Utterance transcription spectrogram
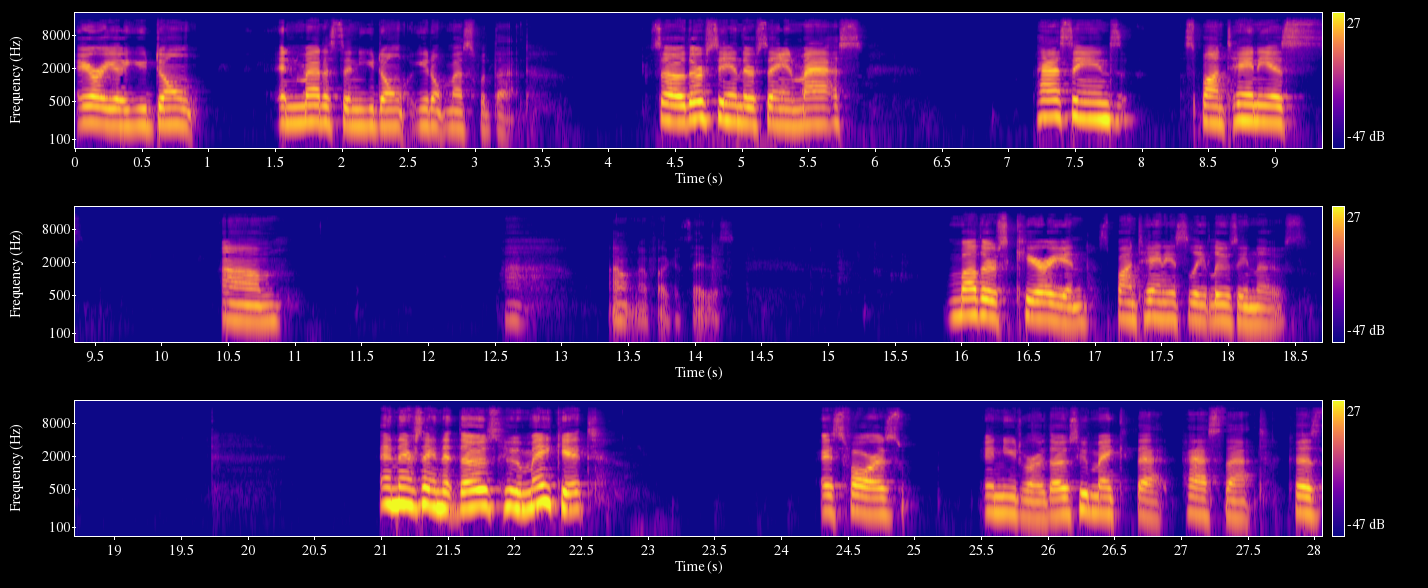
area you don't, in medicine, you don't, you don't mess with that. So they're saying, they're saying mass passings, spontaneous, um, I don't know if I could say this. Mothers carrying, spontaneously losing those. And they're saying that those who make it, as far as in utero, those who make that past that, because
